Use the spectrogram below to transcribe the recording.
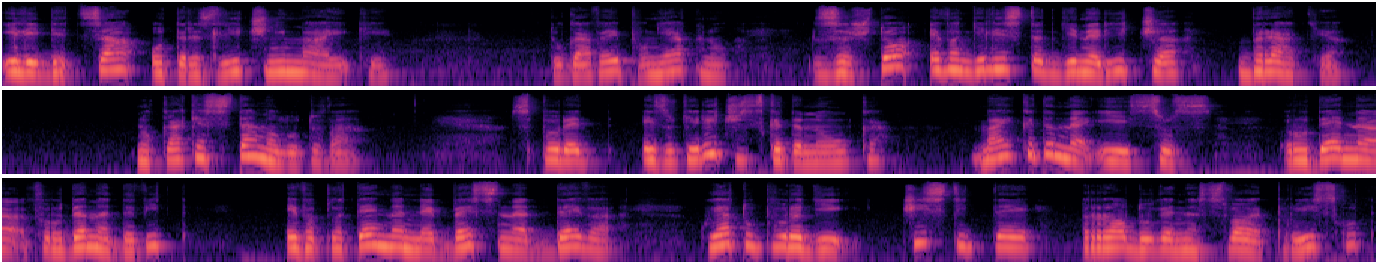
или деца от различни майки. Тогава е понятно, защо евангелистът ги нарича братя. Но как е станало това? Според езотерическата наука, майката на Иисус, родена в рода на Давид, е въплатена небесна дева, която поради чистите родове на своя происход,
